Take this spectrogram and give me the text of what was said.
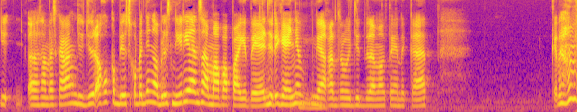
ju- eh, sampai sekarang jujur aku ke bioskop aja nggak boleh sendirian sama papa gitu ya. Jadi kayaknya nggak akan terwujud dalam waktu yang dekat. Kenapa?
